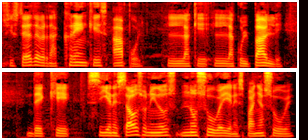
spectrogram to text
si ustedes de verdad creen que es Apple la que la culpable de que si en Estados Unidos no sube y en España sube,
